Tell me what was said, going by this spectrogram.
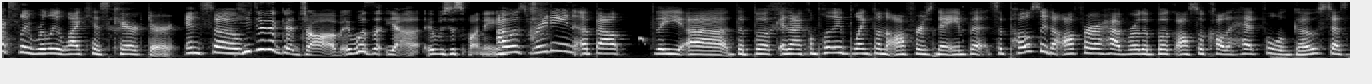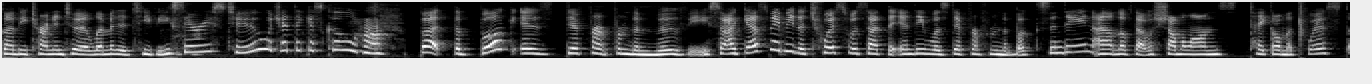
actually really like his character. And so He did a good job. It wasn't. Yeah, it was just funny. I was reading about the uh the book and I completely blanked on the author's name, but supposedly the author have wrote a book also called A Head Full of Ghosts that's going to be turned into a limited TV series too, which I think is cool. Huh. But the book is different from the movie. So I guess maybe the twist was that the ending was different from the book's ending. I don't know if that was Shyamalan's take on the twist.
